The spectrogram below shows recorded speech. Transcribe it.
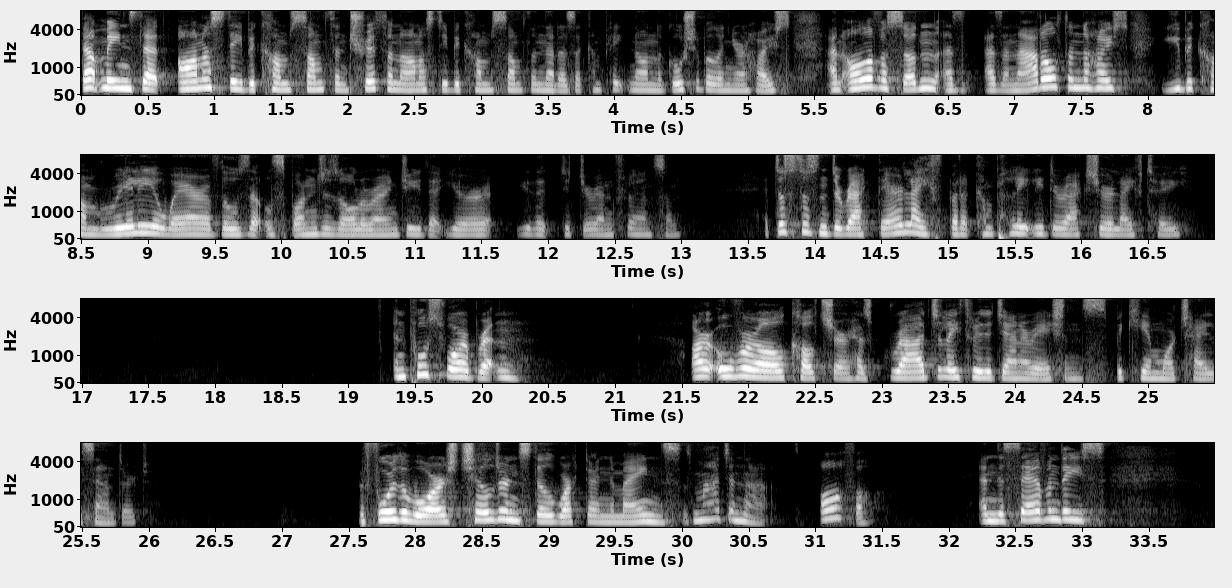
That means that honesty becomes something, truth and honesty becomes something that is a complete non negotiable in your house. And all of a sudden, as, as an adult in the house, you become really aware of those little sponges all around you that you're, you, that, that you're influencing. It just doesn't direct their life, but it completely directs your life too. In post war Britain, our overall culture has gradually, through the generations, become more child centered. Before the wars, children still worked down the mines. Imagine that. It's awful. In the 70s,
